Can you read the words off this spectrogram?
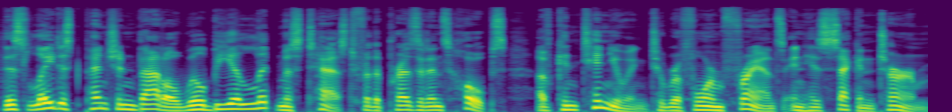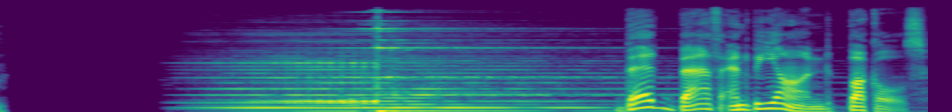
This latest pension battle will be a litmus test for the president's hopes of continuing to reform France in his second term. Bed Bath & Beyond buckles.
